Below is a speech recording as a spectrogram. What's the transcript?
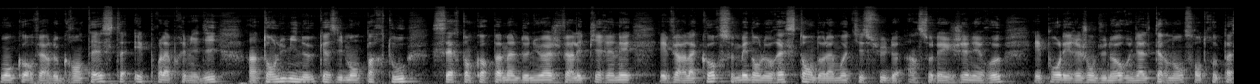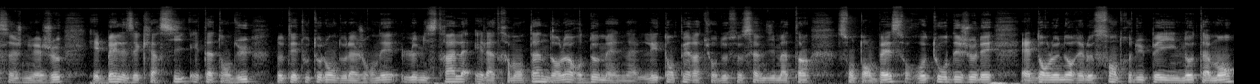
ou encore vers le Grand Est, et pour l'après-midi, un temps lumineux quasiment partout, certes encore pas mal de nuages vers les Pyrénées et vers la Corse, mais dans le restant de la moitié sud, un soleil généreux et pour les régions du nord, une alternance entre passages nuageux et belles éclaircies est attendue. Notez tout au long de la journée le Mistral et la Tramontane dans leur domaine. Les températures de ce samedi matin sont en baisse, retour des gelées dans le nord et le centre du pays notamment,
